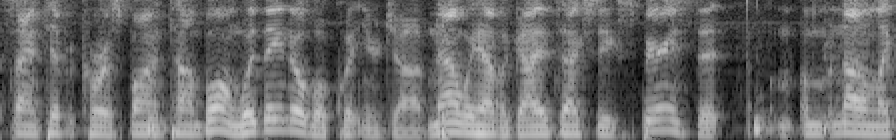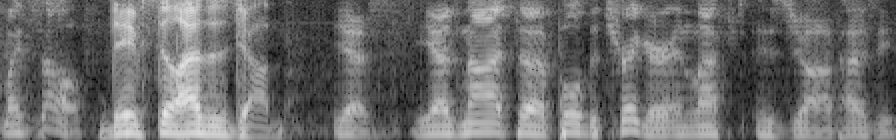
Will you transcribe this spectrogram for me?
scientific correspondent Tom Bowen. What do they know about quitting your job? Now we have a guy that's actually experienced it, not unlike myself. Dave still has his job. Yes, he has not uh, pulled the trigger and left his job, has he?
